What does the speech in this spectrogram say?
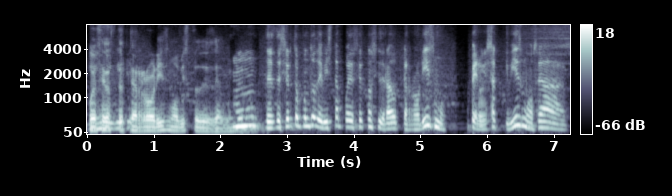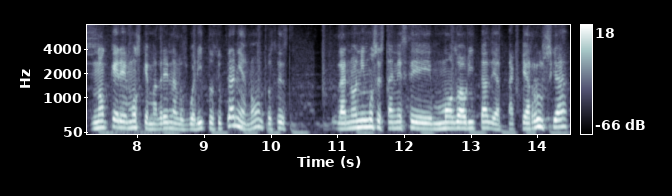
Puede ser hasta terrorismo visto desde algún. Desde cierto punto de vista puede ser considerado terrorismo, pero es activismo, o sea, no queremos que madren a los güeritos de Ucrania, ¿no? Entonces, la Anonymous está en ese modo ahorita de ataque a Rusia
